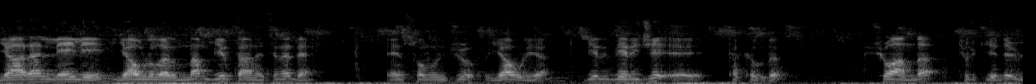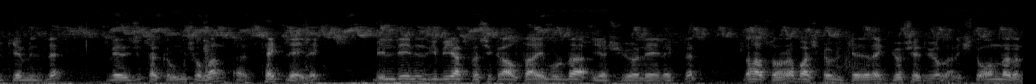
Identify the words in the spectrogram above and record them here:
yaren leyleğin yavrularından bir tanesine de en sonuncu yavruya bir verici e, takıldı. Şu anda Türkiye'de ülkemizde verici takılmış olan e, tek leylek. Bildiğiniz gibi yaklaşık 6 ay burada yaşıyor leylekler. Daha sonra başka ülkelere göç ediyorlar. İşte onların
